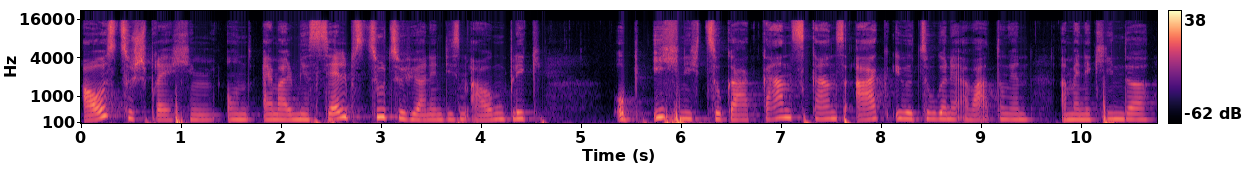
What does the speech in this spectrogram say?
auszusprechen und einmal mir selbst zuzuhören in diesem Augenblick, ob ich nicht sogar ganz, ganz arg überzogene Erwartungen an meine Kinder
